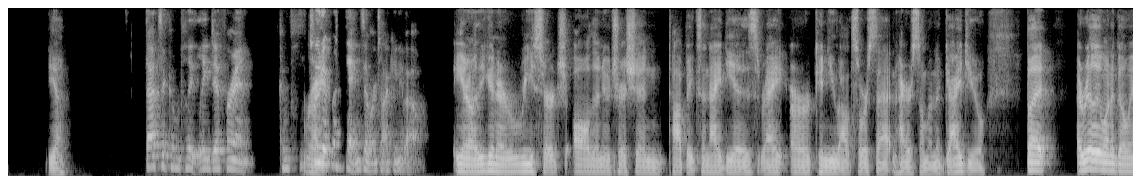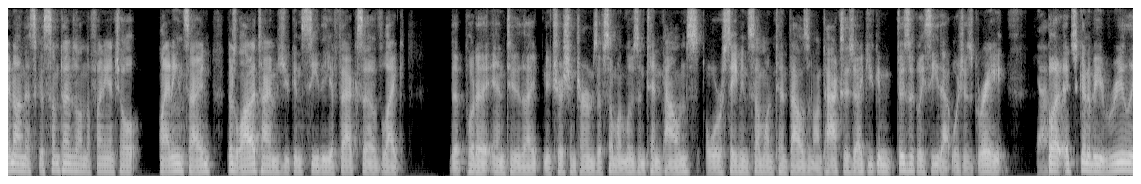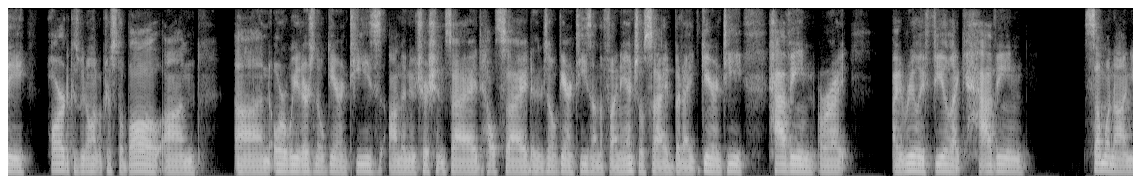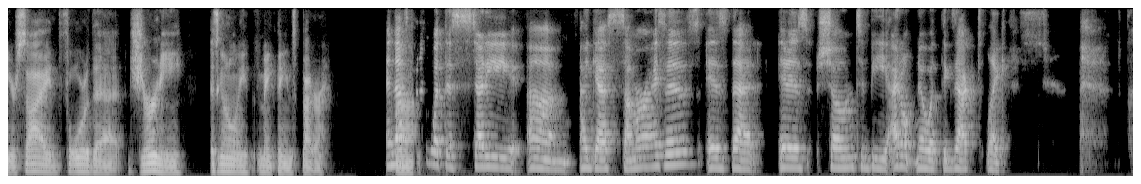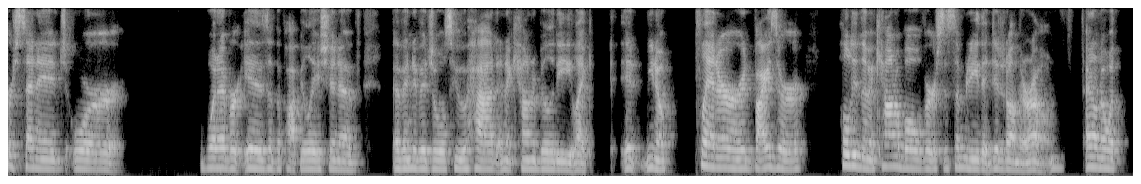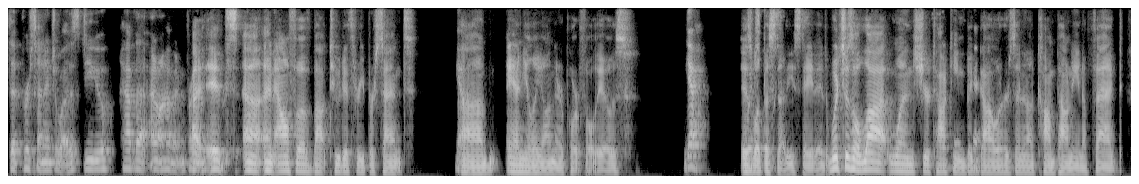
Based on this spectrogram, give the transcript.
Yeah. That's a completely different, com- two different things that we're talking about. You know, are you're going to research all the nutrition topics and ideas, right? Or can you outsource that and hire someone to guide you? But I really want to go in on this because sometimes on the financial planning side, there's a lot of times you can see the effects of like the put it into like nutrition terms of someone losing 10 pounds or saving someone 10,000 on taxes. Like you can physically see that, which is great. Yeah. But it's going to be really hard because we don't have a crystal ball on on or we there's no guarantees on the nutrition side, health side, and there's no guarantees on the financial side. But I guarantee having or I I really feel like having someone on your side for that journey is going to only make things better. And that's Uh, kind of what this study, um, I guess, summarizes is that it is shown to be, I don't know what the exact like percentage or whatever is of the population of of individuals who had an accountability like it, you know, planner or advisor holding them accountable versus somebody that did it on their own. I don't know what the percentage was. Do you have that? I don't have it in front Uh, of me. it's uh, an alpha of about two to three percent Yeah. um, annually on their portfolios. yeah. is Which what the study stated, which is a lot once you're talking big dollars and a compounding effect.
